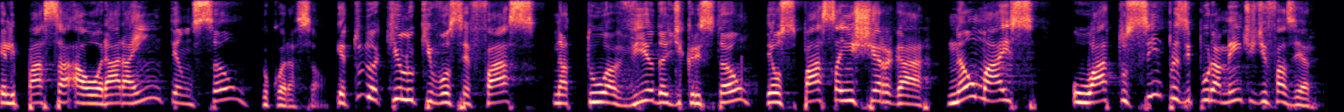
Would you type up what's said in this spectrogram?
ele passa a orar a intenção do coração. E tudo aquilo que você faz na tua vida de cristão, Deus passa a enxergar não mais o ato simples e puramente de fazer,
